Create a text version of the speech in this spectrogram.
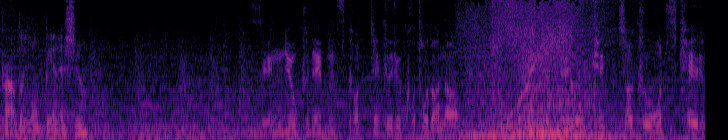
Probably won't be an issue. 力でぶつかってくることだな。全ての決着をつける。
